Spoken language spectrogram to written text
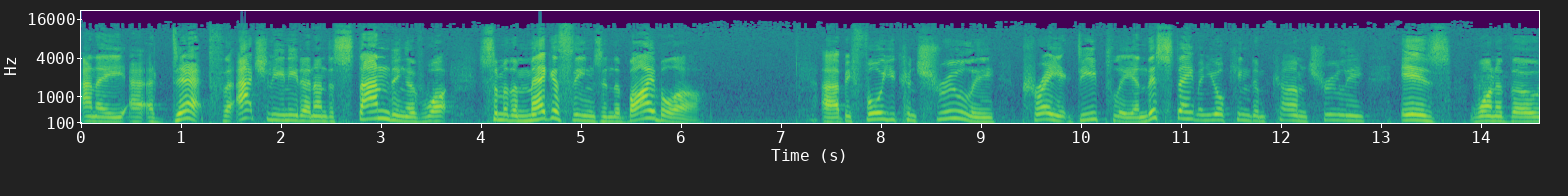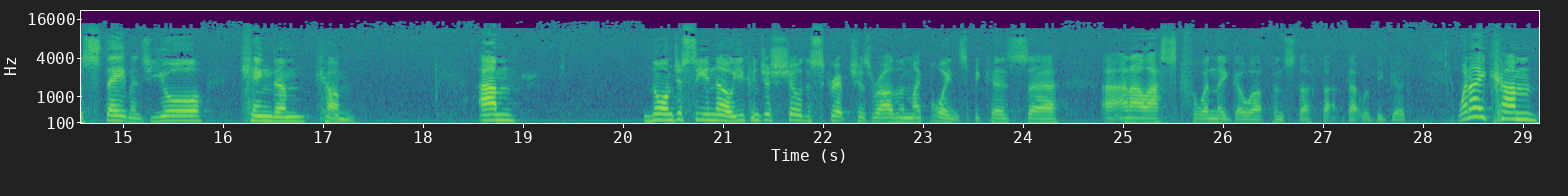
and a, a depth that actually you need an understanding of what some of the mega themes in the Bible are uh, before you can truly pray it deeply. And this statement, Your kingdom come, truly is one of those statements. Your kingdom come. Um, Norm, just so you know, you can just show the scriptures rather than my points because, uh, uh, and I'll ask for when they go up and stuff. That that would be good. When I come,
